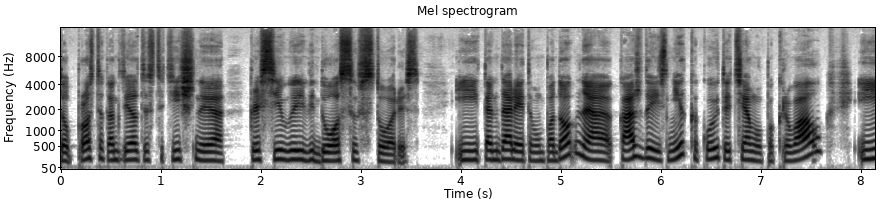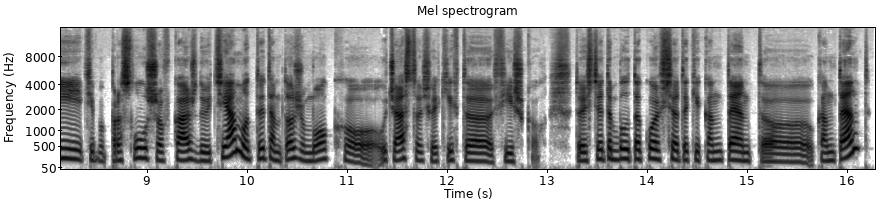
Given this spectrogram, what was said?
то просто как делать эстетичные, красивые видосы в сторис и так далее и тому подобное, каждый из них какую-то тему покрывал, и, типа, прослушав каждую тему, ты там тоже мог э, участвовать в каких-то фишках. То есть это был такой все таки контент, э, контент,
